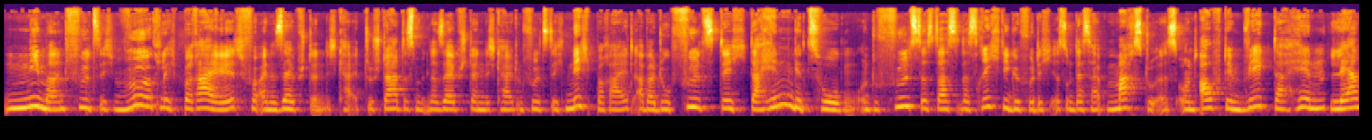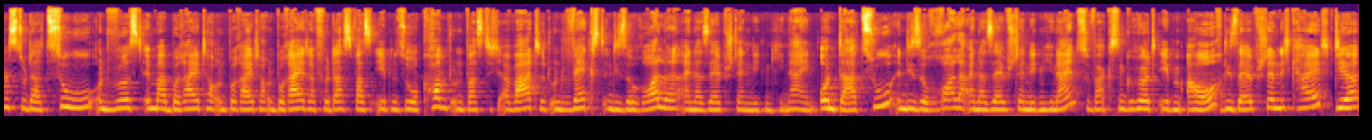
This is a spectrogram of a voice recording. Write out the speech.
niemand fühlt sich wirklich bereit für eine Selbstständigkeit. Du startest mit einer Selbstständigkeit und fühlst dich nicht bereit, aber du fühlst dich dahin gezogen und du fühlst, dass das das Richtige für dich ist und deshalb machst du es. Und auf dem Weg dahin lernst du dazu und wirst immer bereiter und bereiter und bereiter für das, was eben so kommt und was dich erwartet und wächst in diese Rolle einer Selbstständigen hinein. Und dazu, in diese Rolle einer Selbstständigen hineinzuwachsen, gehört eben auch die Selbstständigkeit dir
